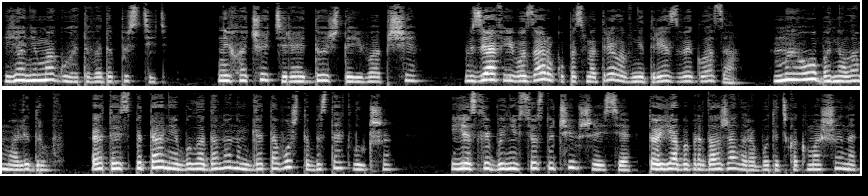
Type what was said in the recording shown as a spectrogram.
Я не могу этого допустить. Не хочу терять дочь, да и вообще. Взяв его за руку, посмотрела в нетрезвые глаза. Мы оба наломали дров. Это испытание было дано нам для того, чтобы стать лучше. Если бы не все случившееся, то я бы продолжала работать как машина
